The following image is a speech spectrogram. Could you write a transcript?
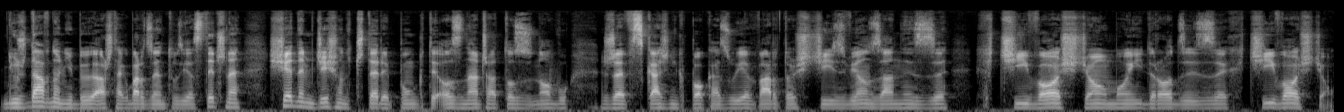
już dawno nie były aż tak bardzo entuzjastyczne. 74 punkty oznacza to znowu, że wskaźnik pokazuje wartości związane z chciwością, moi drodzy, z chciwością.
